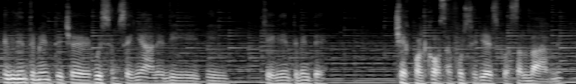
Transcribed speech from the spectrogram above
Evidentemente questo è un segnale di, di, che evidentemente c'è qualcosa, forse riesco a salvarmi.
